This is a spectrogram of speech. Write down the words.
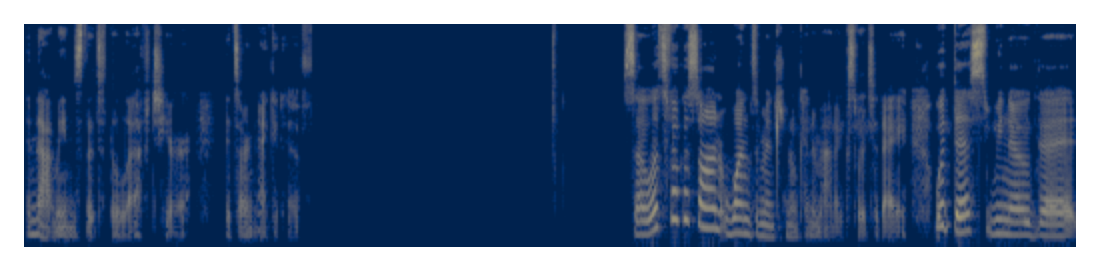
and that means that to the left here, it's our negative. So let's focus on one-dimensional kinematics for today. With this, we know that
